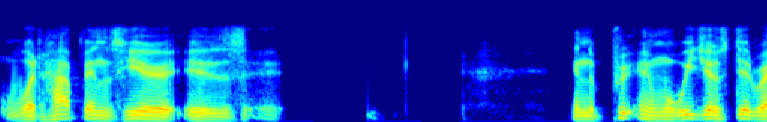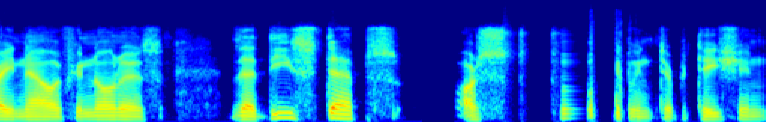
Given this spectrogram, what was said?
what happens here is in the pre and what we just did right now, if you notice that these steps are so to interpretation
